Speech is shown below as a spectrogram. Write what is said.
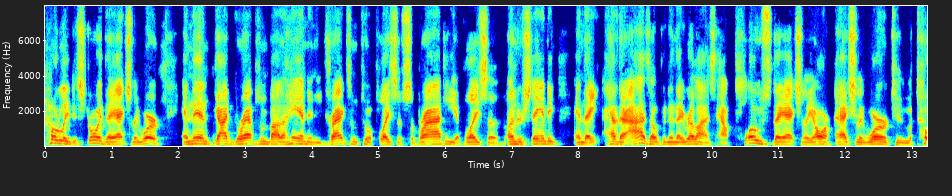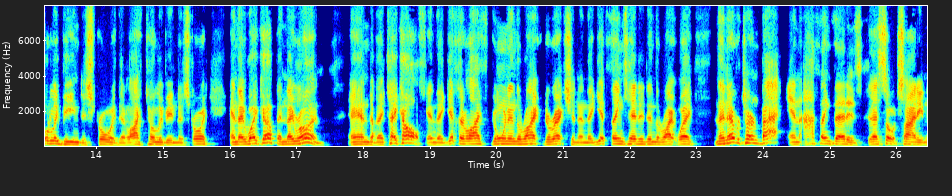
totally destroyed they actually were. And then God grabs them by the hand and he drags them to a place of sobriety, a place of understanding, and they have their eyes open and they realize how close they actually are, actually were to totally being destroyed, their life totally being destroyed. And they wake up and they run and they take off and they get their life going in the right direction and they get things headed in the right way and they never turn back and i think that is that's so exciting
